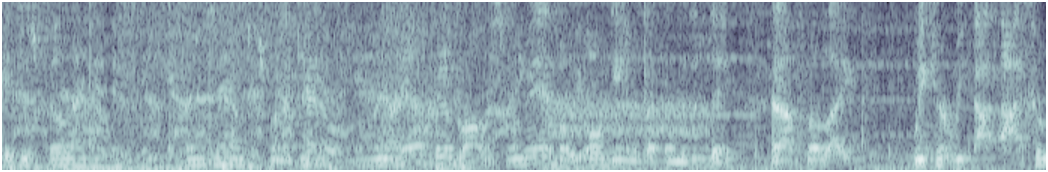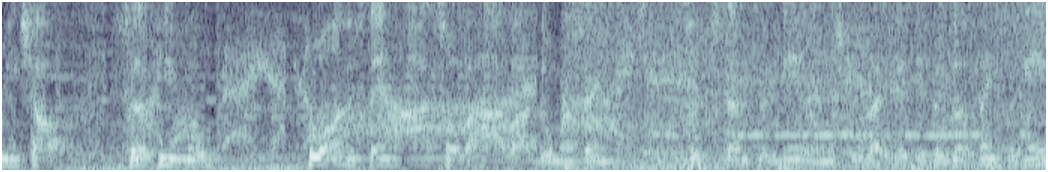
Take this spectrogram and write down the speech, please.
they just feel like you know I'm saying? I'm just from the ghetto. I mean, I am from the Bronx, you know what I mean? But we all gamers at the end of the day. And I feel like we can re- I, I can reach out to the people who will understand how I talk or how I do my thing to step into the gaming industry. Like, it, it's a good thing for gaming,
